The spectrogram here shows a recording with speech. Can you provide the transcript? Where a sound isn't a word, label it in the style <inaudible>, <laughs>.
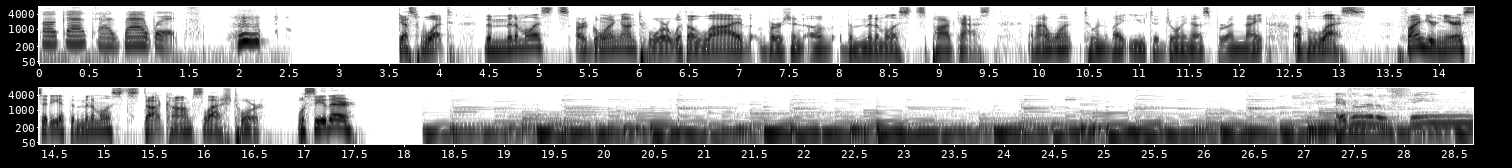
podcast has bad words. Guess what? The Minimalists are going on tour with a live version of the Minimalists podcast, and I want to invite you to join us for a night of less. Find your nearest city at theminimalists.com slash tour. We'll see you there. Every little thing you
